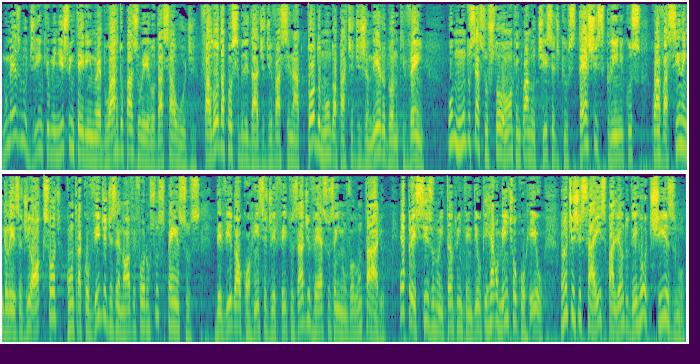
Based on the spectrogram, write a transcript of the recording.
No mesmo dia em que o ministro interino Eduardo Pazuello da Saúde falou da possibilidade de vacinar todo mundo a partir de janeiro do ano que vem, o mundo se assustou ontem com a notícia de que os testes clínicos com a vacina inglesa de Oxford contra a Covid-19 foram suspensos, devido à ocorrência de efeitos adversos em um voluntário. É preciso, no entanto, entender o que realmente ocorreu antes de sair espalhando derrotismo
